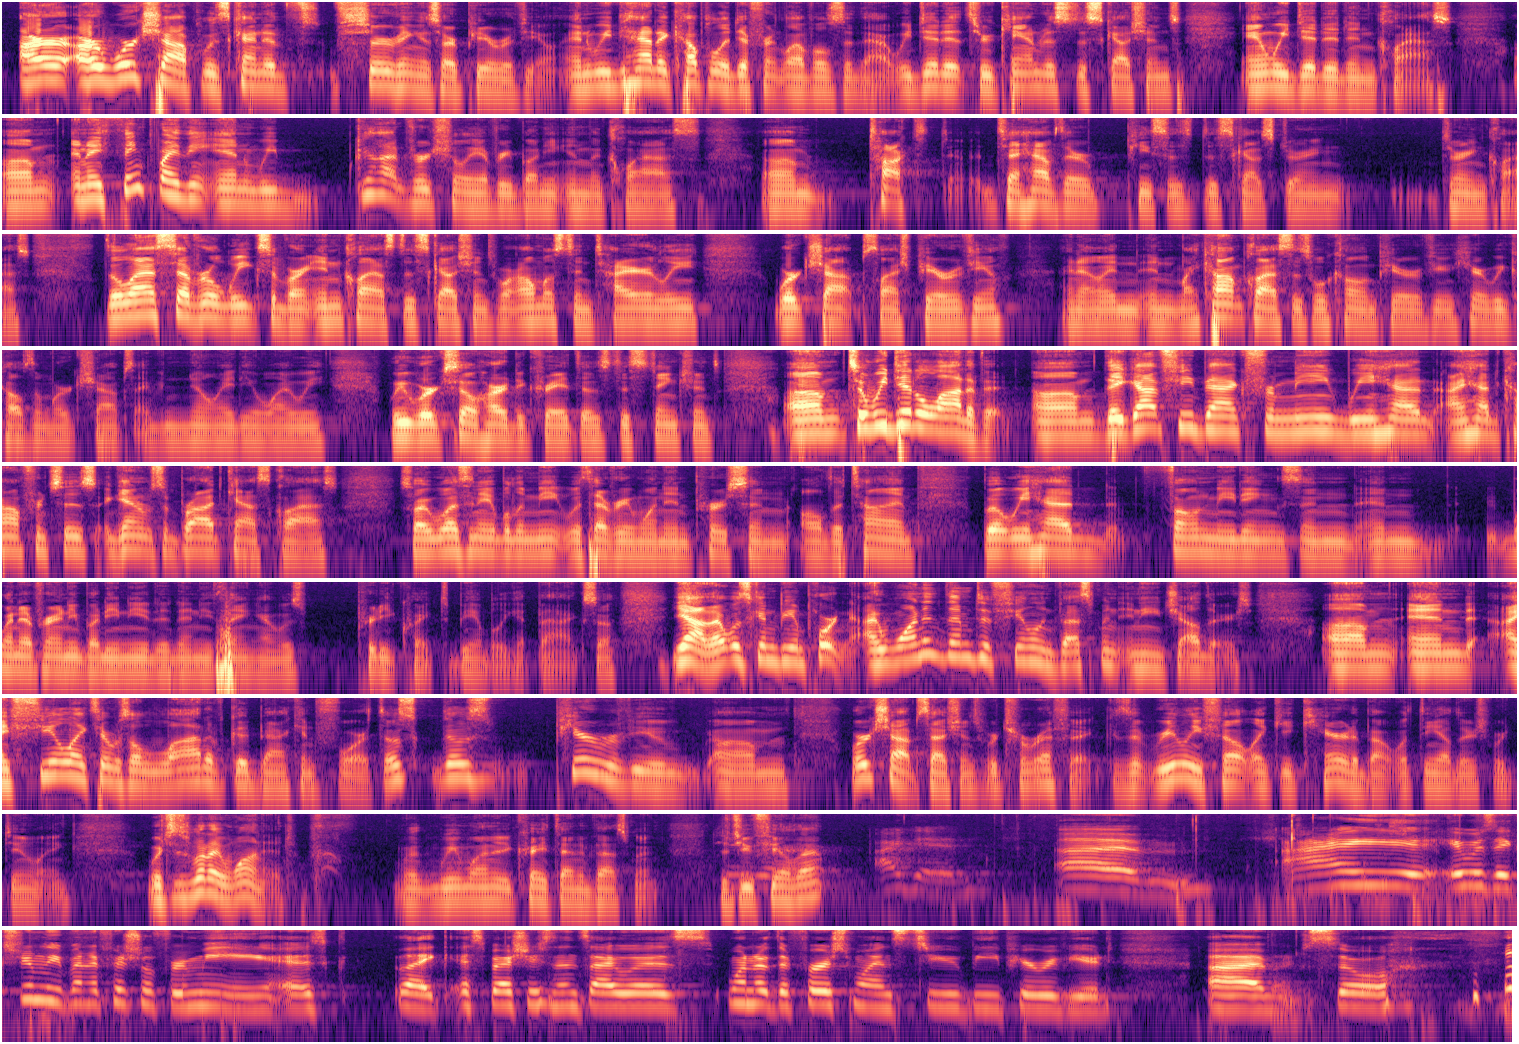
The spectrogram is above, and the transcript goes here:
our, our workshop was kind of serving as our peer review, and we had a couple of different levels of that. We did it through Canvas discussions, and we did it in class. Um, and I think by the end, we got virtually everybody in the class um, talked to have their pieces discussed during during class. The last several weeks of our in-class discussions were almost entirely workshop slash peer review. I know in, in my comp classes we'll call them peer review. Here we call them workshops. I have no idea why we, we work so hard to create those distinctions. Um, so we did a lot of it. Um, they got feedback from me. We had, I had conferences. Again, it was a broadcast class, so I wasn't able to meet with everyone in person all the time. But we had phone meetings and, and whenever anybody needed anything, I was pretty quick to be able to get back. So yeah, that was going to be important. I wanted them to feel investment in each other's. Um, and I feel like there was a lot of good back and forth. Those, those peer review um, workshop sessions were terrific because it really felt like you cared about what the others were doing, which is what I wanted. we wanted to create that investment. Did you feel that? I did. Um, I, it was extremely beneficial for me as, like, especially since I was one of the first ones to be peer reviewed. Um, so,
